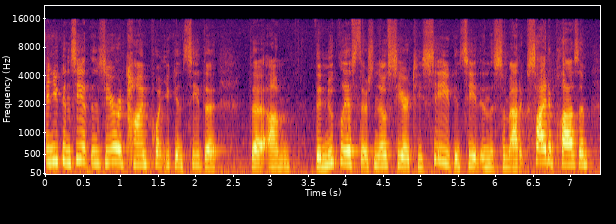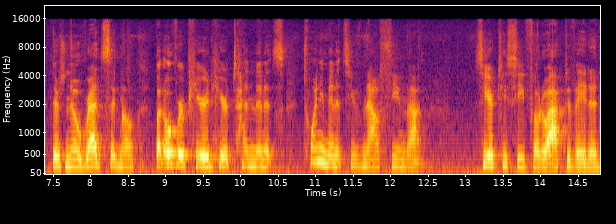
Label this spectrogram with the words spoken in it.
And you can see at the zero time point, you can see the, the, um, the nucleus. There's no CRTC. You can see it in the somatic cytoplasm. There's no red signal. But over a period here, 10 minutes, 20 minutes, you've now seen that CRTC photoactivated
